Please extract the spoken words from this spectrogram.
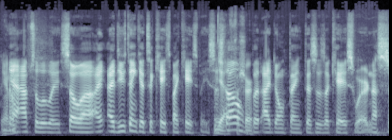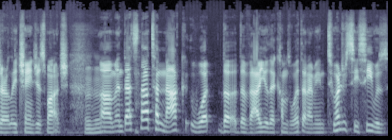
You know. Yeah, absolutely. So uh, I, I do think it's a case by case basis, Yeah, for though. sure. But I don't think this is a case where it necessarily changes much. Mm-hmm. Um, and that's not to knock what the the value that comes with it. I mean, 200cc was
